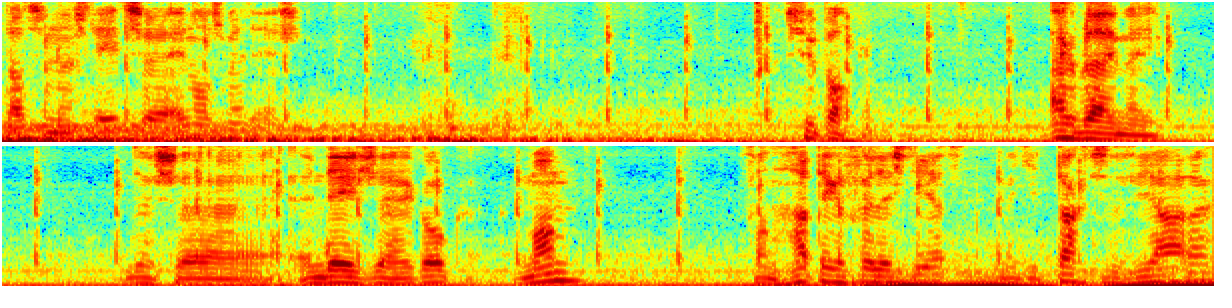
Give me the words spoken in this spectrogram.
dat ze nog steeds in ons midden is super. Echt blij mee. Dus uh, in deze zeg ik ook, man, van harte gefeliciteerd met je 80ste verjaardag.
